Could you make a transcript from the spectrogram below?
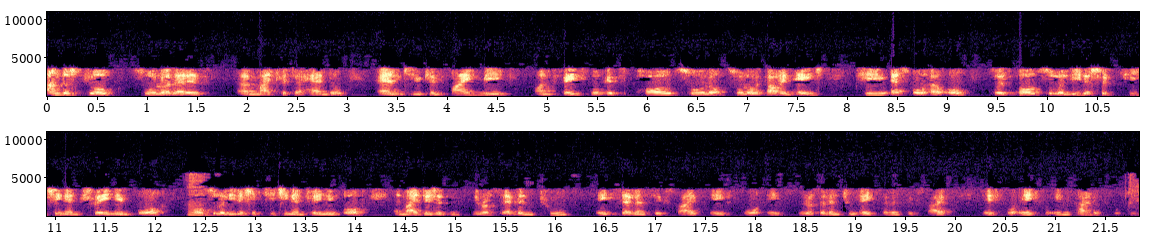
understroke solo. That is um, my Twitter handle, and you can find me on Facebook. It's Paul Tsolo, Tsolo without an H, T S O L O. So it's Paul Tsolo Leadership Teaching and Training Org. Paul Tsolo Leadership Teaching and Training Org, and my digit is zero seven two eight seven six five eight four eight zero seven two eight seven six five eight four eight for any kind of booking.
